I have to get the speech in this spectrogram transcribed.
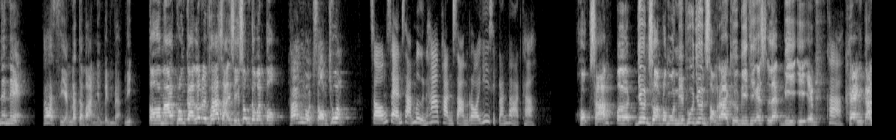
แน่ๆ ถ้าเสียงรัฐบาลยังเป็นแบบนี้ ต่อมาโครงการรถไฟฟ้าสายสีส้มตะวันตก ทั้งหมด 2 ช่วง 235,320 ล้านบาทค่ะ 63 เปิดยื่นซองประมูลมีผู้ยื่น 2 รายคือ BTS และ BEM ค่ะ แข่งกัน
